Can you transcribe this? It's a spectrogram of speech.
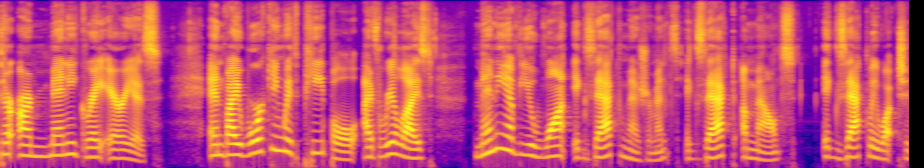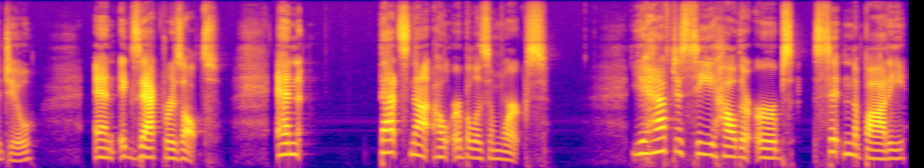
There are many gray areas. And by working with people, I've realized many of you want exact measurements, exact amounts, exactly what to do, and exact results. And that's not how herbalism works. You have to see how the herbs sit in the body,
